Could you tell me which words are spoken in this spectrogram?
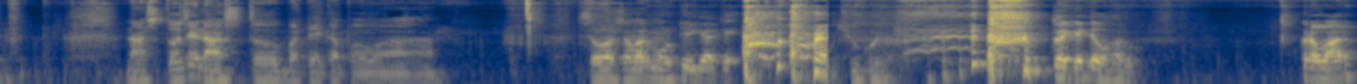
નાસ્તો છે નાસ્તો બટેકા પૌવા. સવાર સવારમાં ઉઠી ગયા છે. તો એ કહી દઉં સારું શુક્રવાર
